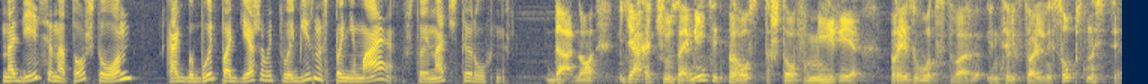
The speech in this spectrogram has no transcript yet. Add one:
надейся на то, что он как бы будет поддерживать твой бизнес, понимая, что иначе ты рухнешь. Да, но я хочу заметить просто, что в мире производства интеллектуальной собственности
